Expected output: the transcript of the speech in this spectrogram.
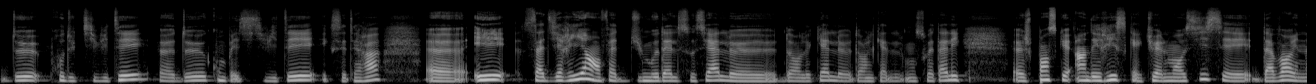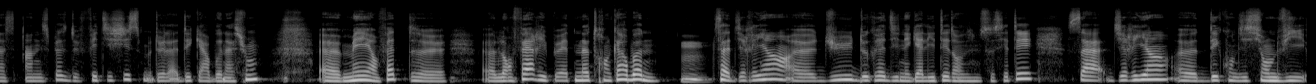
de productivité, euh, de compétitivité, etc. Euh, et ça dit rien en fait du modèle social euh, dans lequel dans lequel on souhaite aller. je pense qu'un des risques actuellement aussi, c'est d'avoir un espèce de fétichisme de la décarbonation. mais en fait, l'enfer, il peut être neutre en carbone. Hmm. Ça dit rien du degré d'inégalité dans une société, ça dit rien des conditions de vie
